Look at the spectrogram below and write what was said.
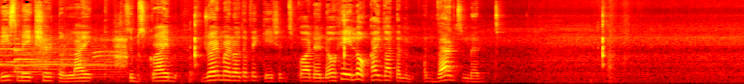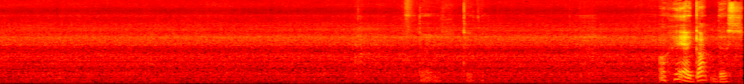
please make sure to like, subscribe, join my notification squad, and oh hey look, I got an advancement. Oh hey, I got this.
